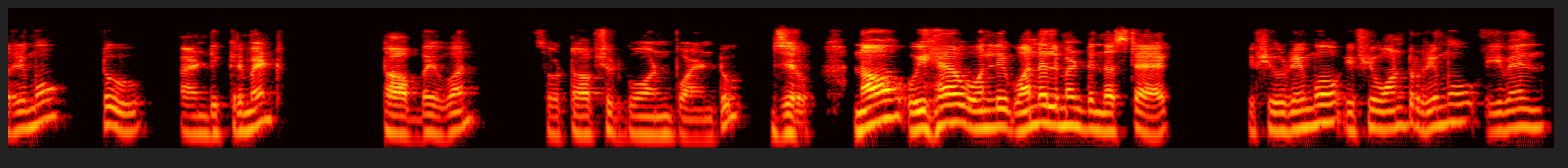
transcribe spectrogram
remove 2 and decrement top by 1. So top should go on point to 0. Now we have only one element in the stack. If you remove, if you want to remove even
